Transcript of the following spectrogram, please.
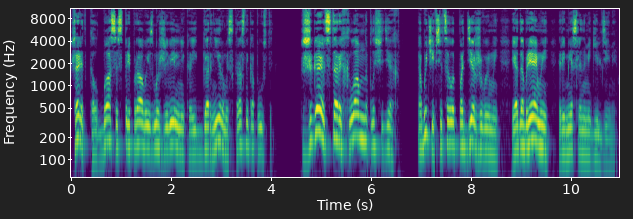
жарят колбасы с приправой из можжевельника и гарниром из красной капусты, сжигают старый хлам на площадях, Обычай всецело поддерживаемый и одобряемый ремесленными гильдиями.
